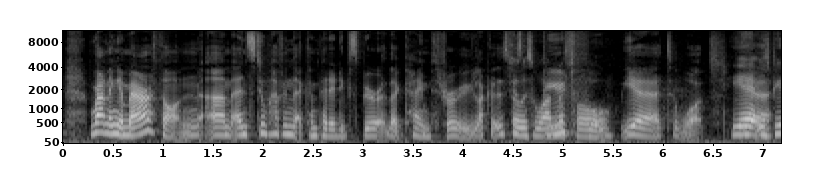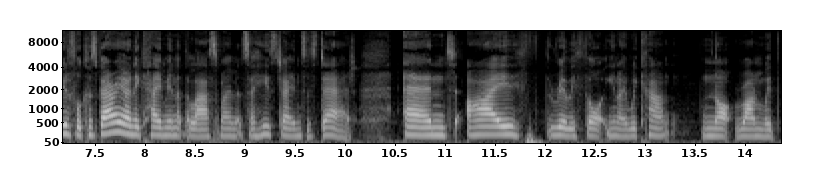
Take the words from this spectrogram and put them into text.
running a marathon um, and still having that competitive spirit that came through. Like it was just it was wonderful. Yeah, to watch. Yeah, yeah. it was beautiful because Barry only came in at the last moment, so he's James's dad, and I really thought, you know, we can't not run with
